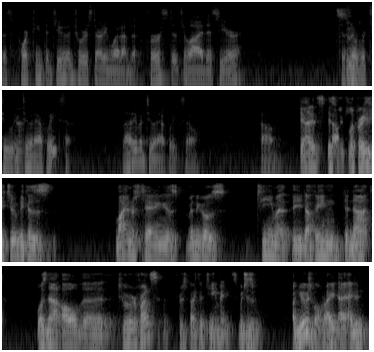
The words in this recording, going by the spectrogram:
it's 14th of June, tour is starting what on the 1st of July this year. Just Soon. over two yeah. two and a half weeks. Not even two and a half weeks. So. Um, yeah, it's it's yeah. look crazy too because my understanding is Vingegaard's team at the Dauphine did not was not all the Tour de France prospective teammates, which is unusual, right? I, I didn't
